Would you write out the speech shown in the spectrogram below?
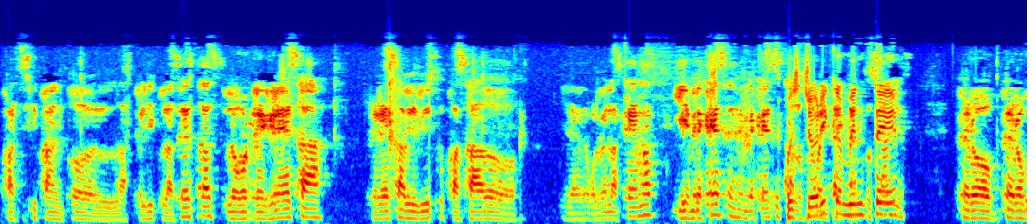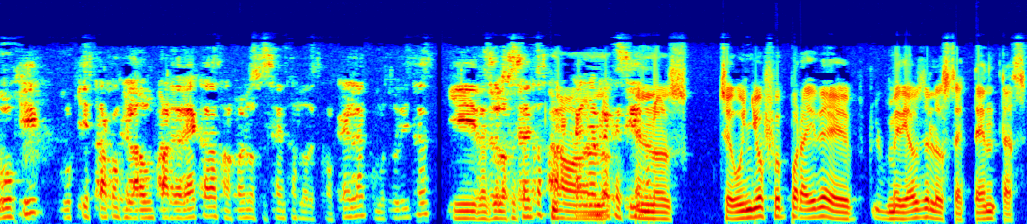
participa en todas las películas estas, luego regresa, regresa a vivir su pasado y a devolver las gemas, y envejece, envejece. Pues teóricamente-. Pero, pero Bucky, Bucky está congelado un par de décadas, a lo mejor en los 60 lo descongelan, como tú dices, y desde los 60 para No, acá lo- en los, según yo, fue por ahí de mediados de los setentas.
